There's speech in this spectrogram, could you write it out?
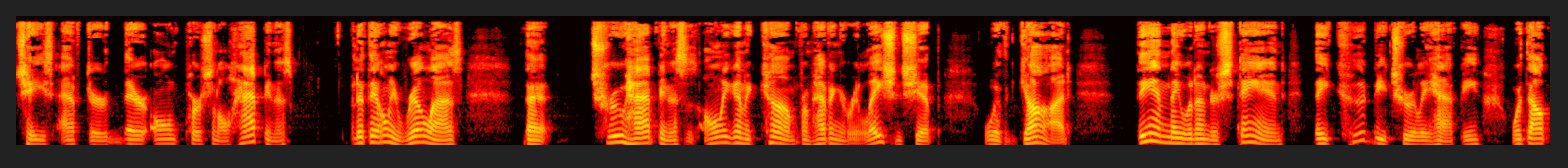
chase after their own personal happiness but if they only realize that true happiness is only going to come from having a relationship with God, then they would understand they could be truly happy without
